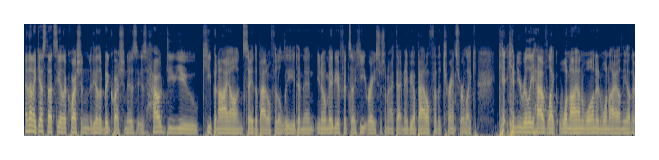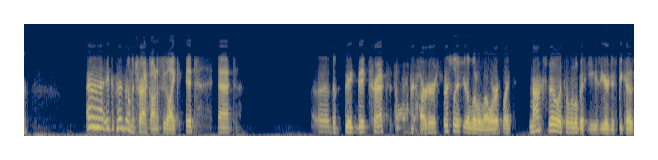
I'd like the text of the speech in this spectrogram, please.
And then I guess that's the other question. The other big question is is how do you keep an eye on, say, the battle for the lead, and then you know maybe if it's a heat race or something like that, maybe a battle for the transfer. Like, can, can you really have like one eye on one and one eye on the other? Uh, it depends on the track, honestly. Like it at uh, the big big tracks, it's a little bit harder, especially if you're a little lower. Like Knoxville, it's a little bit easier just because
